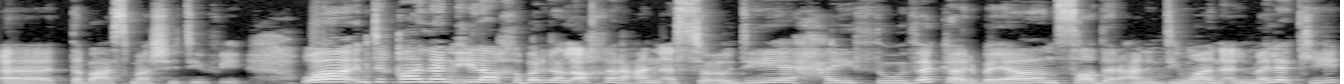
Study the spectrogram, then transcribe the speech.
آه تبع سماشي تي في. وانتقالا إلى خبرنا الآخر عن السعودية حيث ذكر بيان صادر عن الديوان الملكي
